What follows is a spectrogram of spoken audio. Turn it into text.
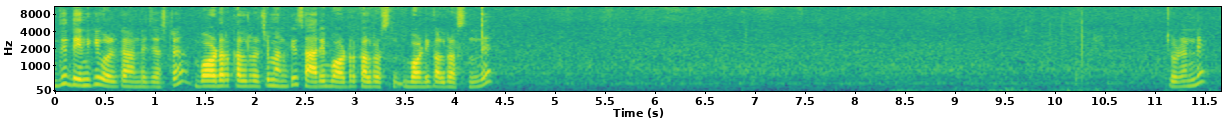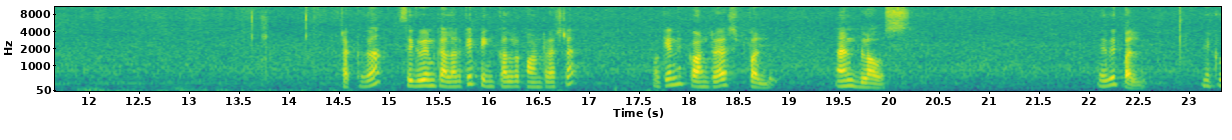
ఇది దీనికి ఉల్టా అండి జస్ట్. బార్డర్ కలర్ వచ్చి మనకి సారీ బార్డర్ కలర్ వస్తుంది బాడీ కలర్ వస్తుంది. చూడండి. చక్కగా సిగ్రీన్ కలర్కి పింక్ కలర్ కాంట్రాస్ట్. ఓకే అండి కాంట్రాస్ట్ పళ్ళు అండ్ బ్లౌజ్. ఇది పళ్ళు. మీకు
